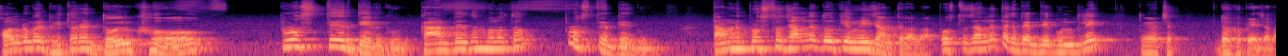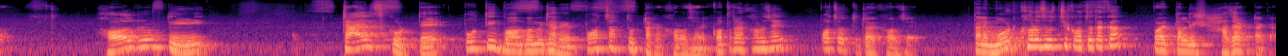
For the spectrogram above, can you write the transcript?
হলরুমের ভিতরে দৈর্ঘ্য প্রস্থের দেড় গুণ কার দেড় গুণ বলো তো প্রস্থের দেড় গুণ তার মানে প্রস্থ জানলে দৈর্ঘ্য এমনিই জানতে পারবা। প্রস্থ জানলে তাকে দেড় দিয়ে গুণ দিলে তুমি হচ্ছে দৈর্ঘ্য পেয়ে যাবা। হল রুমটি টাইলস করতে প্রতি বর্গমিটারে পঁচাত্তর টাকা খরচ হয়। কত টাকা খরচ হয়? পঁচাত্তর টাকা খরচ হয়। তাহলে মোট খরচ হচ্ছে কত টাকা? পঁয়তাল্লিশ হাজার টাকা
